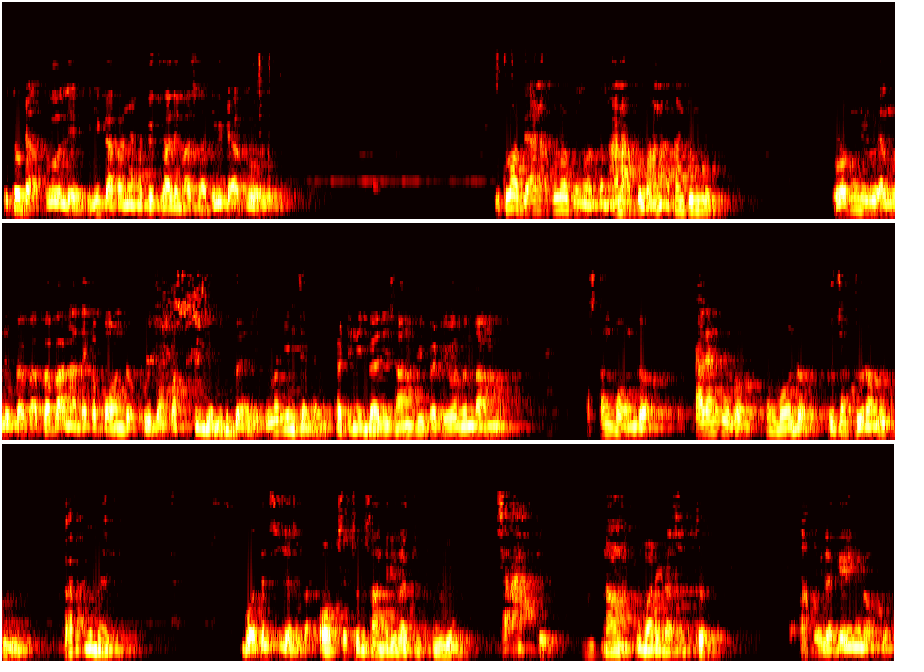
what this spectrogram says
Itu tidak boleh. Ini katanya Habib Salim Asadi tidak boleh. Itu ada anak kulo ngoten, anak kulo, anak kandungku. Kulo nu niru ilmu bapak, bapak nanti ke pondok, bocah pas kuliah ini balik. Kulo ini jangan, badi ini balik santri, badi wonten tamu. Pas teng pondok, kalian kulo teng pondok, bocah dorame guru. Bapak ini balik. Buatan sih ya, oh jadun santri lagi kuliah. Sakit. Nah, aku mari rasido. Aku lagi yang ngerokok.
